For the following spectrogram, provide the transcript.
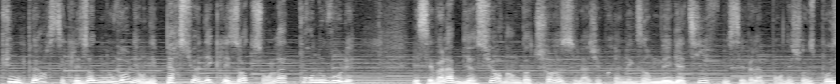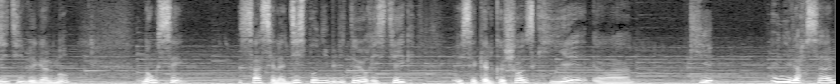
qu'une peur, c'est que les autres nous volent et on est persuadé que les autres sont là pour nous voler. Et c'est valable bien sûr dans d'autres choses. Là j'ai pris un exemple négatif, mais c'est valable pour des choses positives également. Donc c'est ça, c'est la disponibilité heuristique et c'est quelque chose qui est, euh, qui est universel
